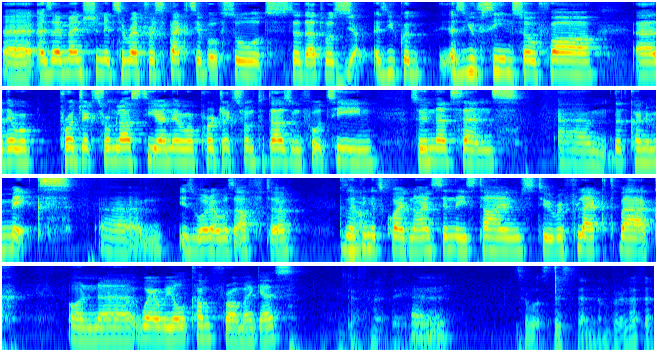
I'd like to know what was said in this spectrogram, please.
uh, as I mentioned, it's a retrospective of sorts. So that was yeah. as you could as you've seen so far. Uh, there were projects from last year and there were projects from 2014 so in that sense, um, that kind of mix um, is what I was after because I think it's quite nice in these times to reflect back on uh, where we all come from. I guess. Definitely. Um, yeah. So what's this then? Number eleven.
